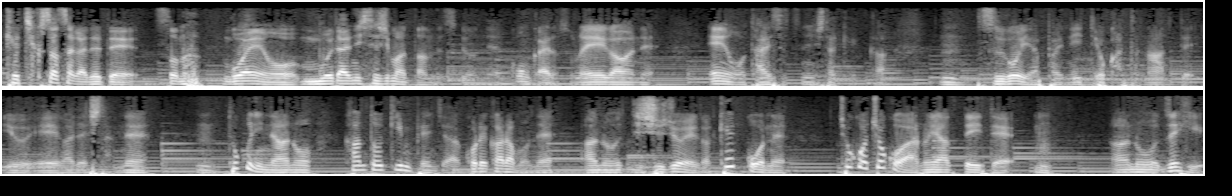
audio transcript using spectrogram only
ケチ臭さが出て、そのご縁を無駄にしてしまったんですけどね、今回のその映画はね、縁を大切にした結果、うん、すごいやっぱりね、行ってよかったなっていう映画でしたね。うん、特にね、あの、関東近辺じゃこれからもね、あの、自主上映が結構ね、ちょこちょこあの、やっていて、うん、あの、ぜひ、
